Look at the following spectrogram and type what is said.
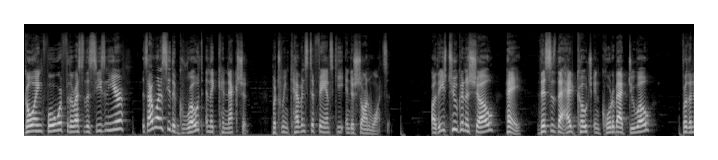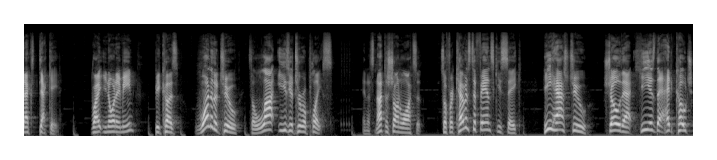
going forward for the rest of the season here is I want to see the growth and the connection between Kevin Stefanski and Deshaun Watson. Are these two going to show, hey, this is the head coach and quarterback duo for the next decade? Right? You know what I mean? Because one of the two is a lot easier to replace, and it's not Deshaun Watson. So for Kevin Stefanski's sake, he has to show that he is the head coach,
